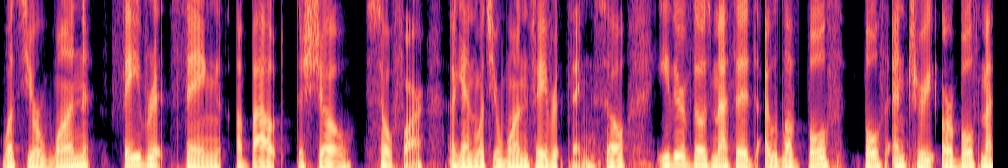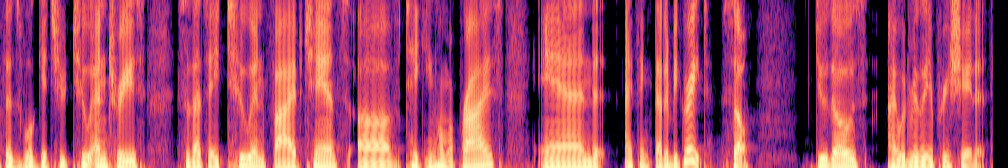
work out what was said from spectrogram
What's your one favorite thing about the show so far? Again, what's your one favorite thing? So, either of those methods, I would love both. Both entry or both methods will get you two entries. So that's a two in five chance of taking home a prize. And I think that'd be great. So, do those. I would really appreciate it.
